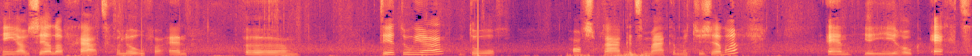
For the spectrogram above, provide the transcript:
in jouzelf gaat geloven. En uh, dit doe je door afspraken te maken met jezelf en je hier ook echt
